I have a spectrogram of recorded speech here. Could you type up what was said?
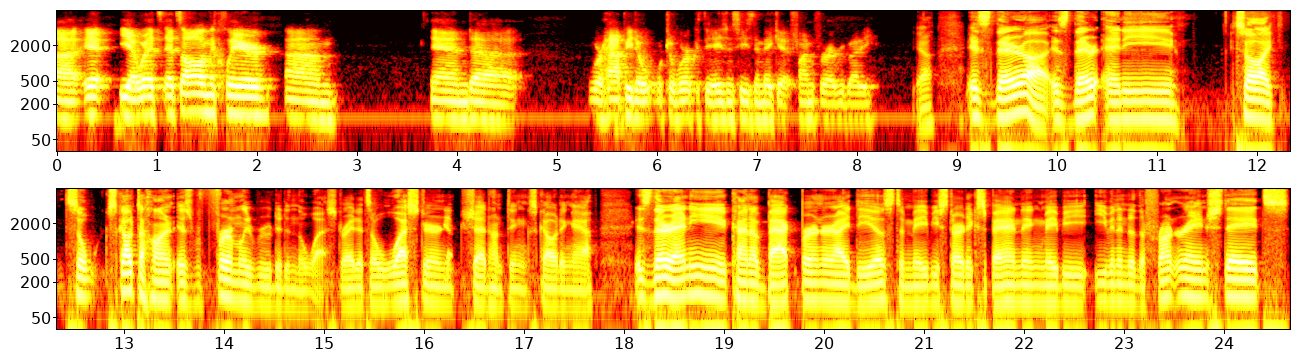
uh, it yeah, it's it's all in the clear, um, and uh, we're happy to to work with the agencies to make it fun for everybody. Yeah. Is there uh, is there any so like so Scout to Hunt is firmly rooted in the West, right? It's a Western Yep. shed hunting scouting app. Is there any kind of back burner ideas to maybe start expanding, maybe even into the Front Range states,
